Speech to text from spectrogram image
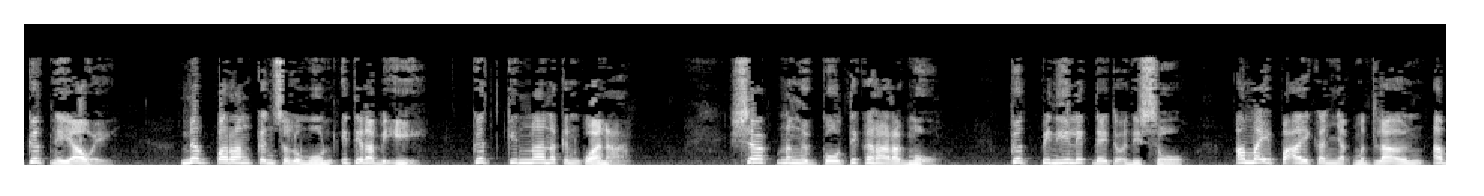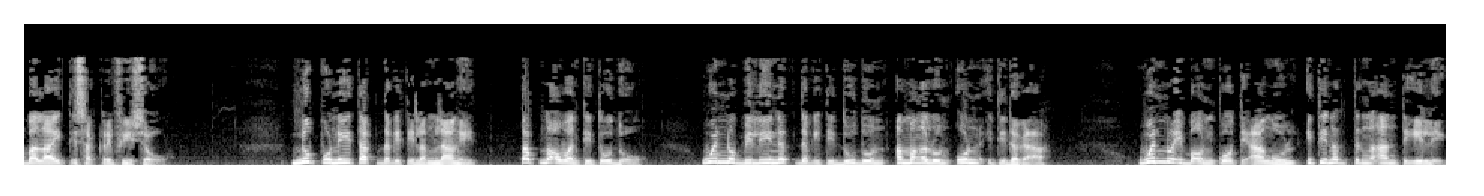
Kat ni Yahweh, nagparang ken Solomon iti rabii, kat kinanakan kwa na. Siyak nangagko ti kararag mo, kat pinilik dayto adiso, a maipaay kanyak matlaang abalay ti sakripisyo. No punitak dagiti lang langit, tapno awan ti tudo, wenno bilinek dagiti dudon ang mga lunon iti daga, wenno ibaon ko ti angol iti nagtengaan ti ilik.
